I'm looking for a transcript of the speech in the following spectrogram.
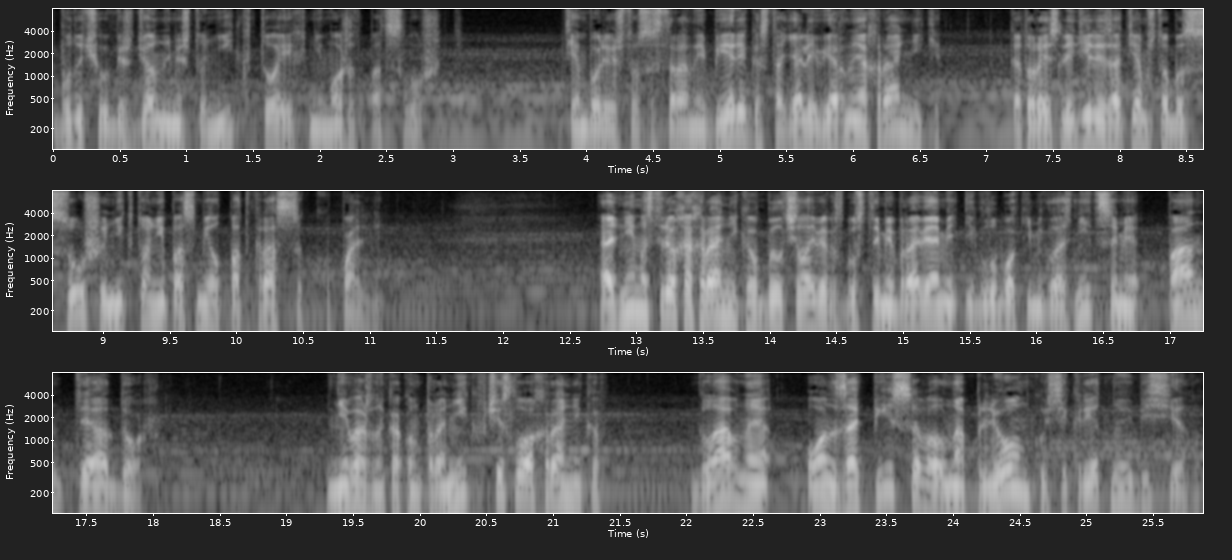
будучи убежденными, что никто их не может подслушать. Тем более, что со стороны берега стояли верные охранники, которые следили за тем, чтобы с суши никто не посмел подкрасться к купальне. Одним из трех охранников был человек с густыми бровями и глубокими глазницами, пан Теодор. Неважно, как он проник в число охранников, главное, он записывал на пленку секретную беседу.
